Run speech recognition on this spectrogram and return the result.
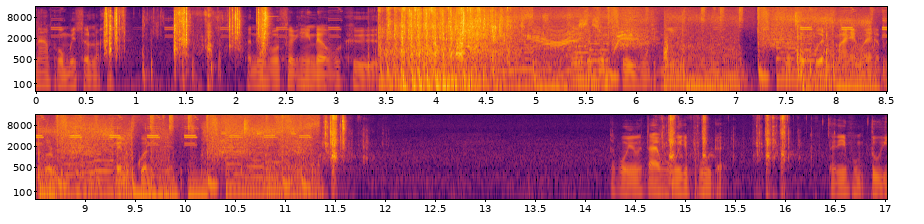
นะผมไม่สนหรอกครับ ตอนนี้ผมสนแค่อย่างเดียวก็คือง่ายถ้าผมคุยผมจะนิ่งผมก็เปิดไมค์ไว้แล้วเป็นเป็นรบกวนเพื่อนถ้าผมยังไม่ตายผมก็จะพูดอะแต่นี้ผมตุย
